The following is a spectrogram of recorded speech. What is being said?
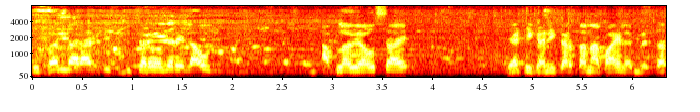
दुकानदारांचे स्पीकर वगैरे लावून आपला व्यवसाय या ठिकाणी करताना पाहायला मिळतात.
